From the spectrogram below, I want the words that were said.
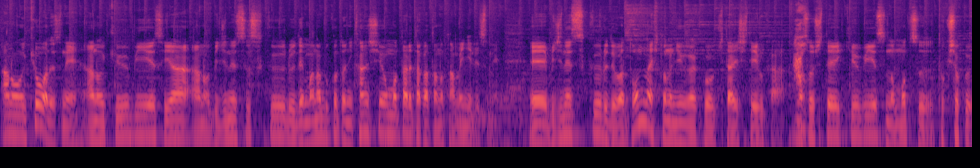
あの今日はですねあの QBS やあのビジネススクールで学ぶことに関心を持たれた方のためにですね、えー、ビジネススクールではどんな人の入学を期待しているか、はい、まあ、そして QBS の持つ特色、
